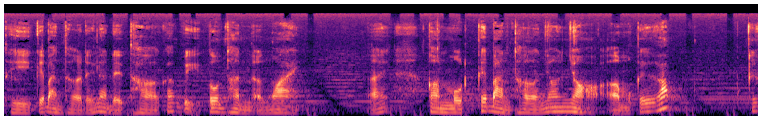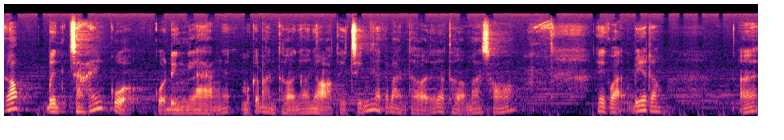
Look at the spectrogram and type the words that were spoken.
Thì cái bàn thờ đấy là để thờ các vị tôn thần ở ngoài. Đấy, còn một cái bàn thờ nho nhỏ ở một cái góc cái góc bên trái của của đình làng ấy, một cái bàn thờ nho nhỏ thì chính là cái bàn thờ đấy là thờ ma só. Thì các bạn biết không? Đấy,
